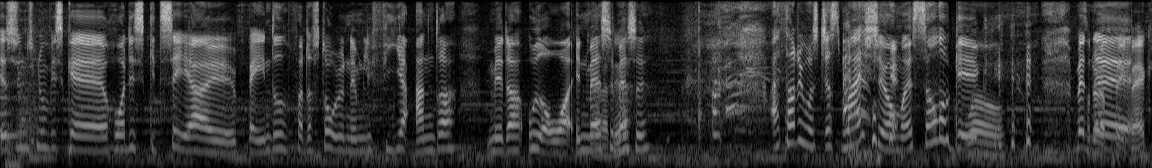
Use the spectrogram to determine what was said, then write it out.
Jeg synes nu, vi skal hurtigt skitsere øh, bandet, for der stod jo nemlig fire andre med dig, ud over en masse, masse... I thought it was just my show, my solo gig. Wow. Men så det var øh, playback.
